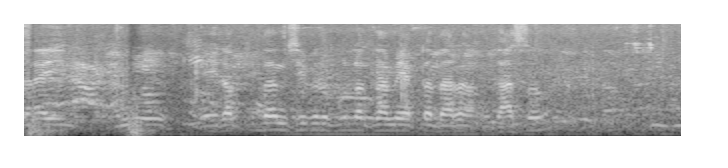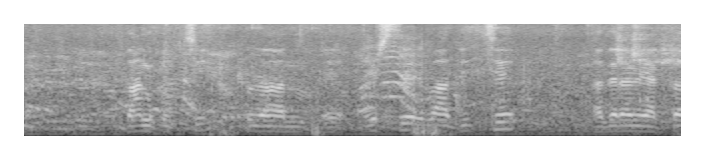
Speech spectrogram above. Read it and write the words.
তাই আমি এই রক্তদান শিবির উপলক্ষে আমি একটা দাঁড়া গাছও দান করছি। রক্তদান এসছে বা দিচ্ছে, তাদের আমি একটা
